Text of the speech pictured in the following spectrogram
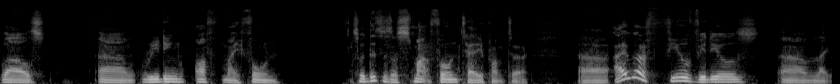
whilst um, reading off my phone. So this is a smartphone teleprompter. Uh, I've got a few videos, um, like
